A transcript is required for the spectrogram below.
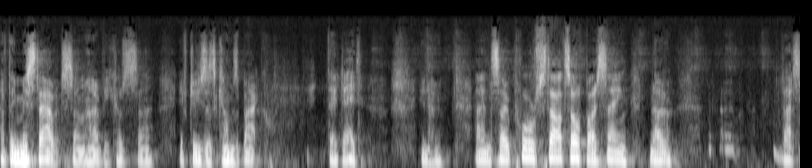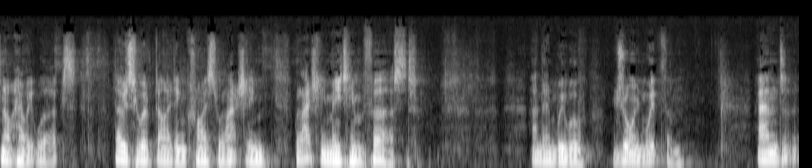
have they missed out somehow? Because uh, if Jesus comes back, they're dead, you know. And so Paul starts off by saying, "No, that's not how it works. Those who have died in Christ will actually will actually meet Him first." And then we will join with them. And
